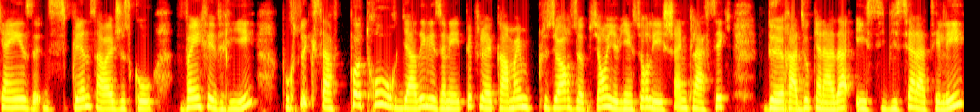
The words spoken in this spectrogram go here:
15 disciplines. Ça va être jusqu'au 20 février. Pour ceux qui savent pas trop regarder les Olympiques, il y a quand même plusieurs options. Il y a bien sûr les chaînes classiques de Radio-Canada et CBC à la télé.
